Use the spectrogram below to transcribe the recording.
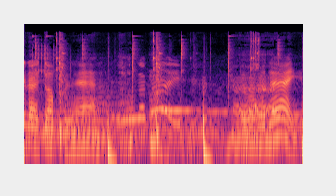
ねライトアップね。動画かい。動画だい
